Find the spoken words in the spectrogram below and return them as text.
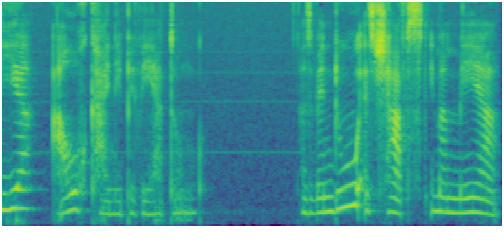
dir auch keine Bewertung. Also wenn du es schaffst, immer mehr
